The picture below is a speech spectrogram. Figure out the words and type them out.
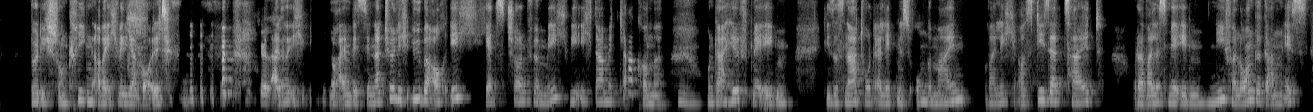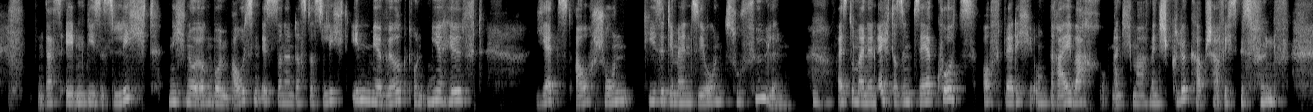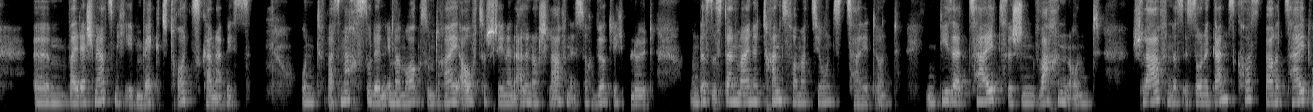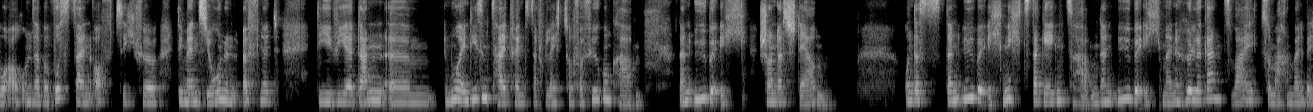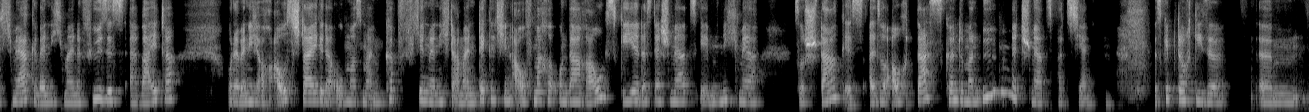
würde ich schon kriegen, aber ich will ja Gold. ich will also ich übe noch ein bisschen. Natürlich übe auch ich jetzt schon für mich, wie ich damit klarkomme. Mhm. Und da hilft mir eben dieses Nahtoderlebnis ungemein, weil ich aus dieser Zeit oder weil es mir eben nie verloren gegangen ist, dass eben dieses Licht nicht nur irgendwo im Außen ist, sondern dass das Licht in mir wirkt und mir hilft, jetzt auch schon diese Dimension zu fühlen. Mhm. Weißt du, meine Nächte sind sehr kurz. Oft werde ich um drei wach. Manchmal, wenn ich Glück habe, schaffe ich es bis fünf, ähm, weil der Schmerz mich eben weckt, trotz Cannabis. Und was machst du denn immer morgens um drei aufzustehen, wenn alle noch schlafen, ist doch wirklich blöd. Und das ist dann meine Transformationszeit. Und in dieser Zeit zwischen Wachen und Schlafen, das ist so eine ganz kostbare Zeit, wo auch unser Bewusstsein oft sich für Dimensionen öffnet, die wir dann ähm, nur in diesem Zeitfenster vielleicht zur Verfügung haben. Dann übe ich schon das Sterben. Und das, dann übe ich, nichts dagegen zu haben. Dann übe ich, meine Hülle ganz weit zu machen, weil ich merke, wenn ich meine Physis erweitere, oder wenn ich auch aussteige, da oben aus meinem Köpfchen, wenn ich da mein Deckelchen aufmache und da rausgehe, dass der Schmerz eben nicht mehr so stark ist. Also auch das könnte man üben mit Schmerzpatienten. Es gibt doch diese ähm,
